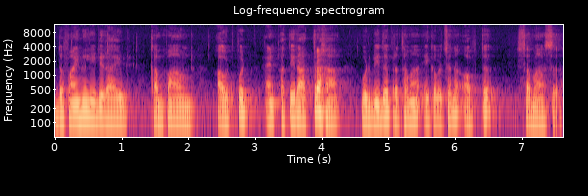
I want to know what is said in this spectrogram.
the finally derived compound output and Atiratraha would be the Prathama Ekavachana of the Samasa.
